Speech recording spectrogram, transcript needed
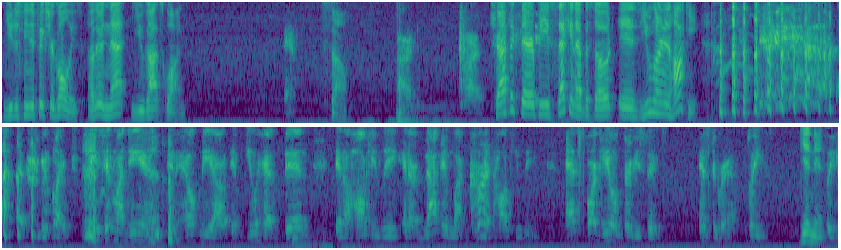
You just need to fix your goalies. Other than that, you got squad. Damn. So All right. All right. traffic therapy second episode is you learning hockey. Like, please hit my DM and help me out if you have been in a hockey league and are not in my current hockey league at Sparky Oak 36 Instagram. Please, Getting it. please.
